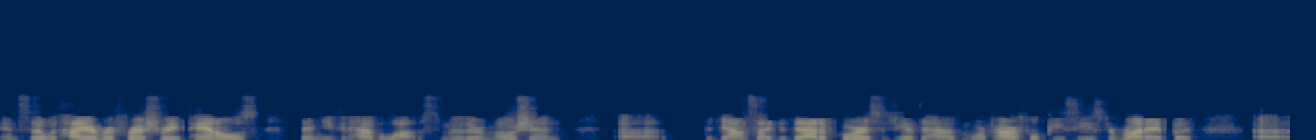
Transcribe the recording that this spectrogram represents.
And so with higher refresh rate panels, then you can have a lot smoother motion. Uh, the downside to that, of course, is you have to have more powerful PCs to run it, but uh,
